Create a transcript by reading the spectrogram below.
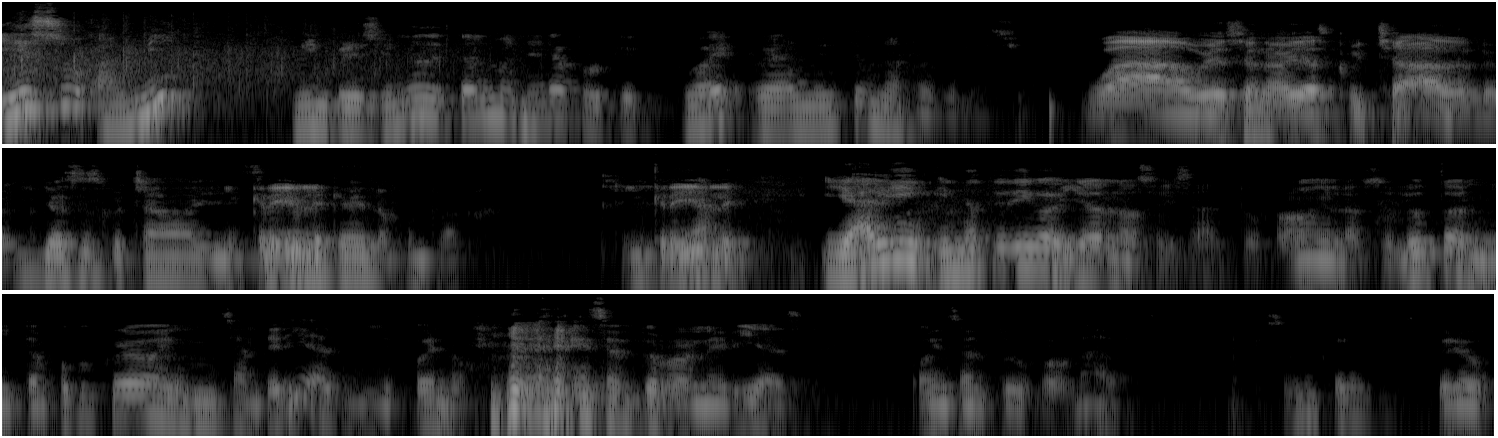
Y eso a mí me impresionó de tal manera porque fue realmente una revelación. Wow, eso no había escuchado, loco. Yo se escuchaba y Increíble. sí, loco un poco. Increíble. Y alguien, y no te digo, yo no soy santurrón en lo absoluto, ni tampoco creo en santerías, ni, bueno, en santurronerías o en santurronadas, que son diferentes. Pero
